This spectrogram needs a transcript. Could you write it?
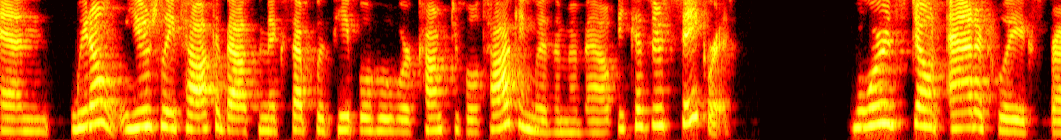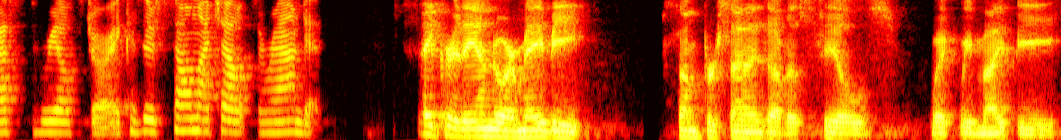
And we don't usually talk about them except with people who we're comfortable talking with them about because they're sacred. Words don't adequately express the real story because there's so much else around it. Sacred and or maybe some percentage of us feels like we might be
